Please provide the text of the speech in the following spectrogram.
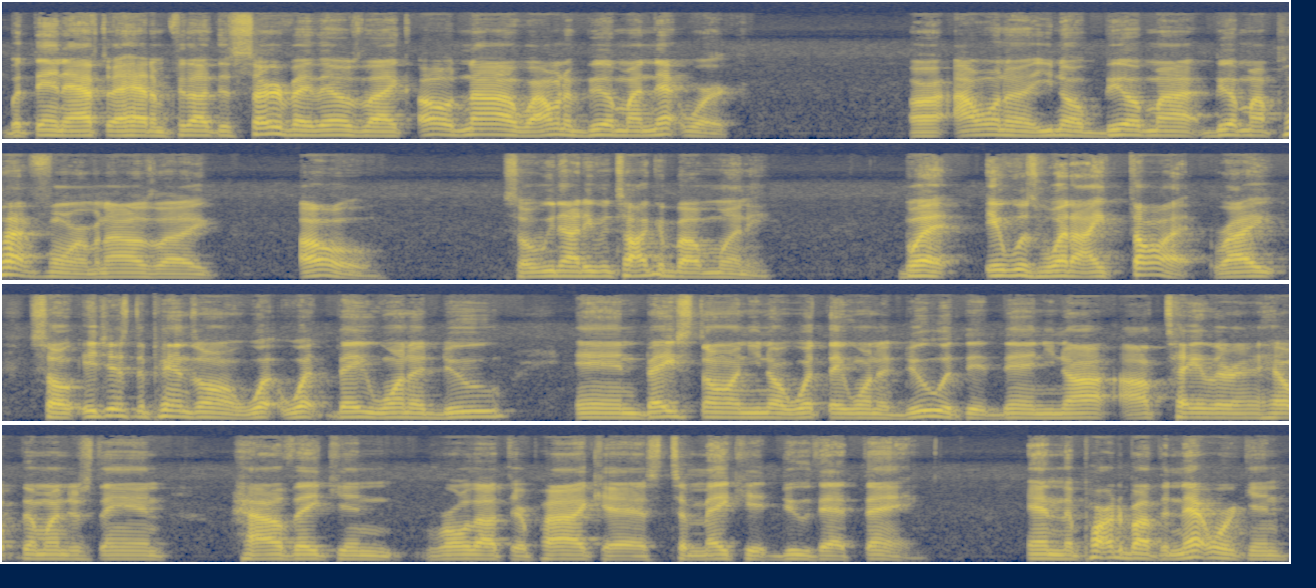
But then after I had them fill out this survey, they was like, "Oh no, well, I want to build my network, or I want to, you know, build my build my platform." And I was like, "Oh, so we're not even talking about money." But it was what I thought, right? So it just depends on what what they want to do, and based on you know what they want to do with it, then you know I'll, I'll tailor and help them understand how they can roll out their podcast to make it do that thing. And the part about the networking,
